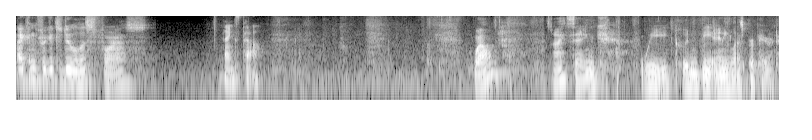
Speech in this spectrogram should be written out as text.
I can forget to do a list for us. Thanks, pal. Well, I think we couldn't be any less prepared.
